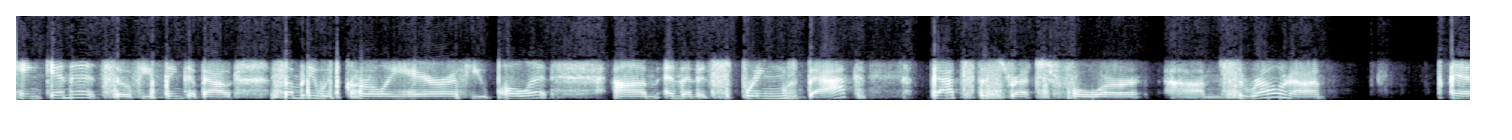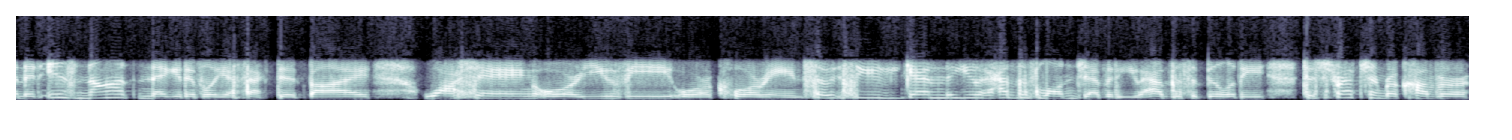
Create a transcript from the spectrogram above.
kink in it. So if you think about somebody with curly hair, if you pull it um, and then it springs back, that's the stretch for um, Sorona and it is not negatively affected by washing or UV or chlorine. So, so you, again, you have this longevity, you have this ability to stretch and recover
